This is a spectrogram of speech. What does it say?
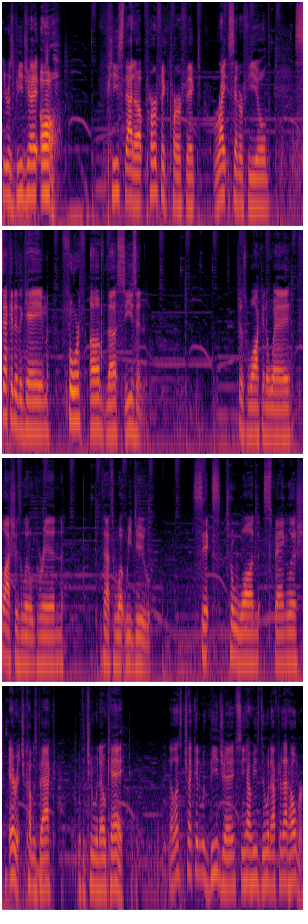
Here's BJ. Oh, piece that up. Perfect, perfect. Right center field. Second of the game. Fourth of the season. Just walking away. Flashes a little grin. That's what we do. Six to one Spanglish. Erich comes back with a 2 and OK. Now let's check in with BJ, see how he's doing after that homer.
